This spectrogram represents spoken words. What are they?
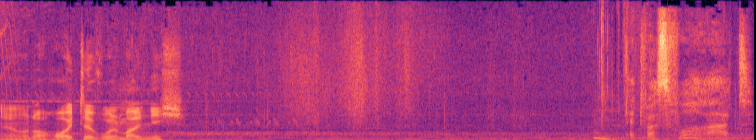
Ja, oder heute wohl mal nicht. Hm, etwas Vorrat.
